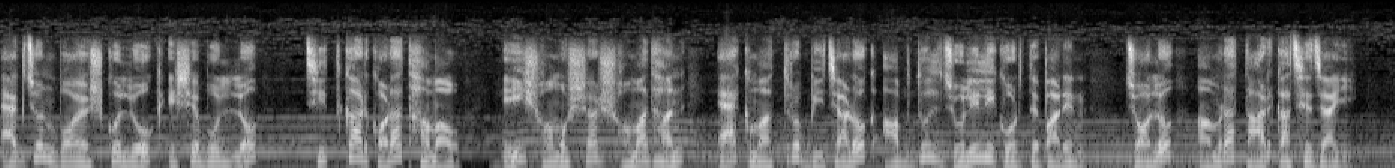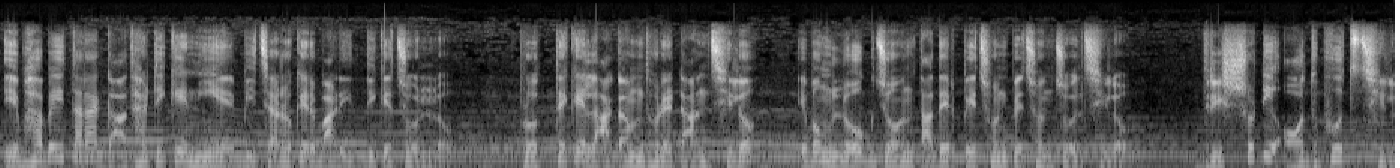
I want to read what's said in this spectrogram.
একজন বয়স্ক লোক এসে বলল, চিৎকার করা থামাও। এই সমস্যার সমাধান একমাত্র বিচারক আব্দুল জলিলি করতে পারেন। চলো, আমরা তার কাছে যাই। এভাবেই তারা গাধাটিকে নিয়ে বিচারকের বাড়ির দিকে চলল। প্রত্যেকে লাগাম ধরে টানছিল এবং লোকজন তাদের পেছন পেছন চলছিল। দৃশ্যটি অদ্ভুত ছিল,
